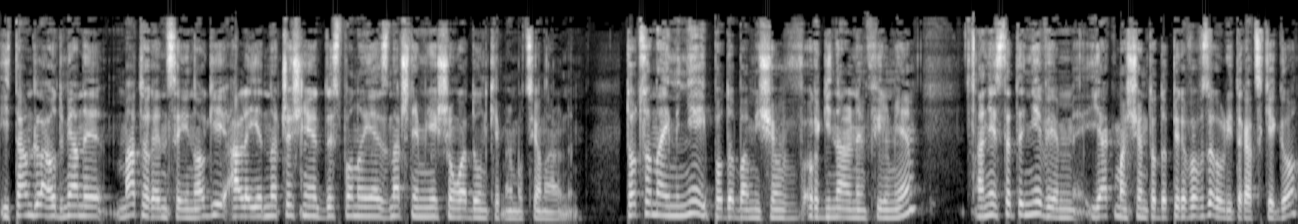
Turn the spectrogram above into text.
i tam dla odmiany ma to ręce i nogi, ale jednocześnie dysponuje znacznie mniejszym ładunkiem emocjonalnym. To, co najmniej podoba mi się w oryginalnym filmie, a niestety nie wiem, jak ma się to do pierwowzoru literackiego,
